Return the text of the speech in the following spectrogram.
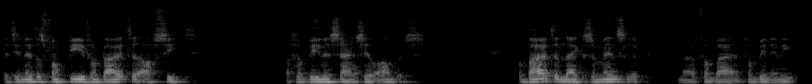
Dat je net als vampier van buiten afziet, maar van binnen zijn ze heel anders. Van buiten lijken ze menselijk, maar van, van binnen niet.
